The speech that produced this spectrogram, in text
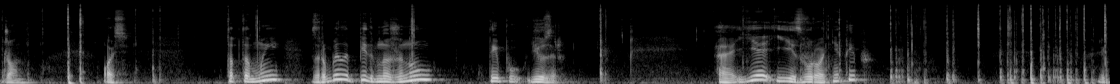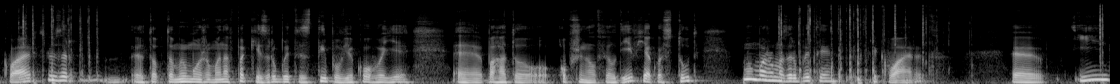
John. Ось. Тобто ми зробили підмножину типу user. Е, Є і зворотній тип. Required user. Е, Тобто ми можемо навпаки зробити з типу, в якого є е, багато optional філдів, якось тут. Ми можемо зробити required. Е, І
